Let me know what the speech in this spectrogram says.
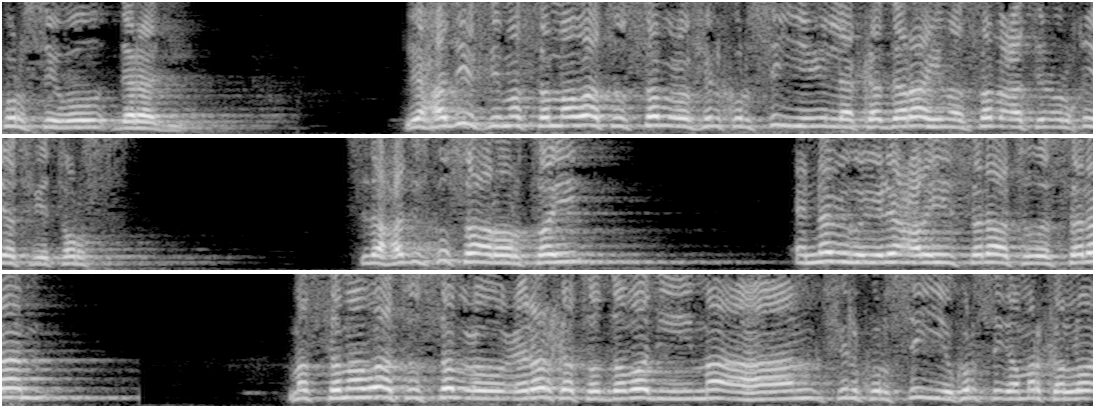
kursigu daraaddii lixadiisi ma asamaawaatu sabcu fi lkursiyi ila ka daraahima sabcatin ulqiyat fii turs sida xadiis ku soo aroortay in nabigu yidhi calayhi salaatu wasalaam ma asamaawaatu sabcu cirarka toddobadii ma ahaan filkursiyi kursiga marka loo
